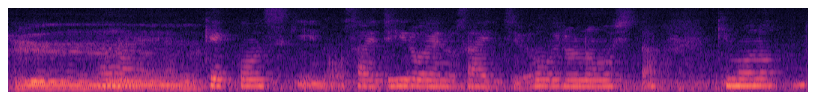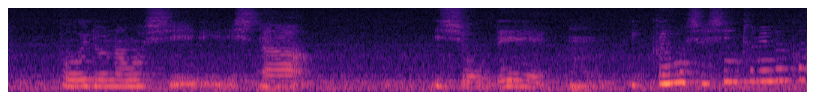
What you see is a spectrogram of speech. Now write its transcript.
はい、結婚式の最中披露宴の最中お色直した着物お色直しした衣装でうん。一回も写真撮れなかっ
